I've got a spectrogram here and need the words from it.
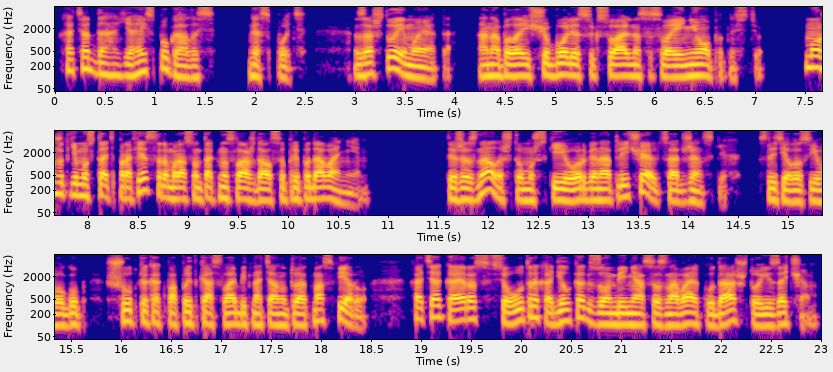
Хотя да, я испугалась. Господь. За что ему это? Она была еще более сексуальна со своей неопытностью. Может ему стать профессором, раз он так наслаждался преподаванием. Ты же знала, что мужские органы отличаются от женских? Слетела с его губ шутка, как попытка ослабить натянутую атмосферу, хотя Кайрос все утро ходил как зомби, не осознавая куда, что и зачем.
